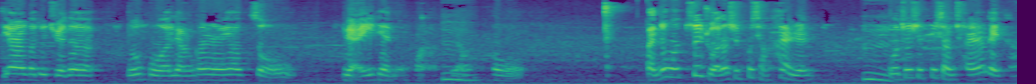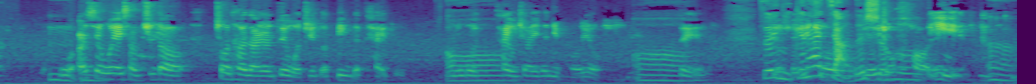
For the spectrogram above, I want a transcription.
第二个就觉得如果两个人要走远一点的话，嗯然后反正我最主要的是不想害人，嗯我就是不想传染给他，嗯我而且我也想知道正常男人对我这个病的态度。如哦果他有这样一个女朋友，哦，对，所以你跟他讲的时候好，意，嗯嗯，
